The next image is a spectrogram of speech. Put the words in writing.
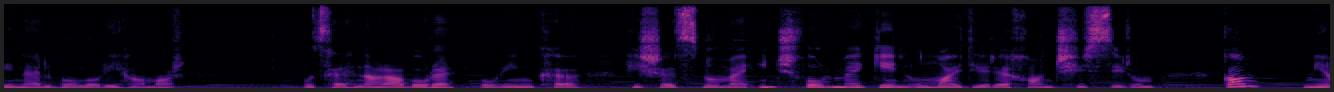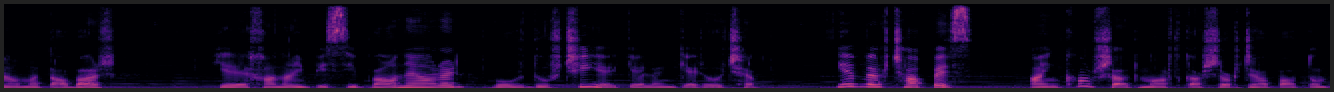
լինել բոլորի համար։ Գուցե հնարավոր է, որ ինքը հիշեցնում է ինչ որ մեկին, ում այդ երեխան չի սիրում, կամ միամտաբար Երեխան այնպիսի բան է արել, որ դուր չի եկել ընկերոջը։ Եվ վերջապես, այնքան շատ մարդ կա շրջապատում,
